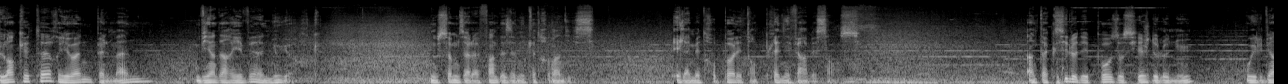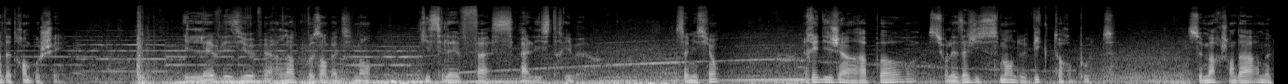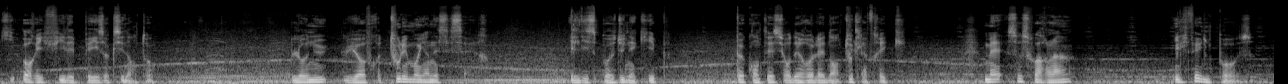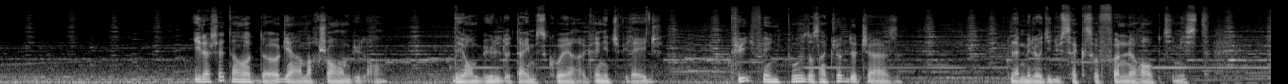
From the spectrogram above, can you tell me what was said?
L'enquêteur Johan Pellman vient d'arriver à New York. Nous sommes à la fin des années 90 et la métropole est en pleine effervescence. Un taxi le dépose au siège de l'ONU où il vient d'être embauché. Il lève les yeux vers l'imposant bâtiment qui s'élève face à l'East River. Sa mission? Rédiger un rapport sur les agissements de Victor Boot, ce marchand d'armes qui horrifie les pays occidentaux l'ONU lui offre tous les moyens nécessaires. Il dispose d'une équipe, peut compter sur des relais dans toute l'Afrique. Mais ce soir-là, il fait une pause. Il achète un hot dog à un marchand ambulant, déambule de Times Square à Greenwich Village, puis fait une pause dans un club de jazz. La mélodie du saxophone le rend optimiste.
